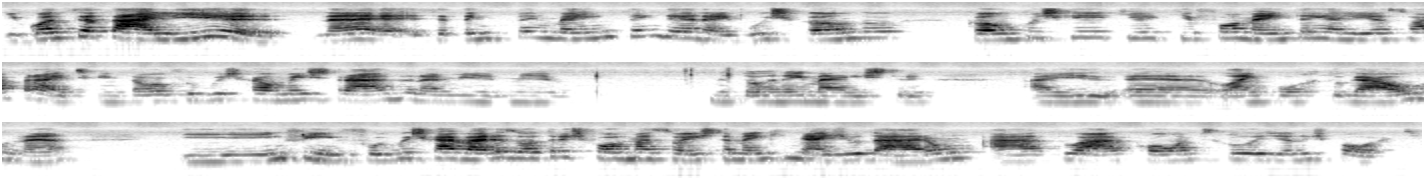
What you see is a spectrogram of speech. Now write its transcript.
E quando você está ali, né, você tem que também entender, né, e buscando campos que, que, que, fomentem ali a sua prática. Então, eu fui buscar o mestrado, né, me, me, me tornei mestre aí é, lá em Portugal, né, e, enfim, fui buscar várias outras formações também que me ajudaram a atuar com a psicologia no esporte.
